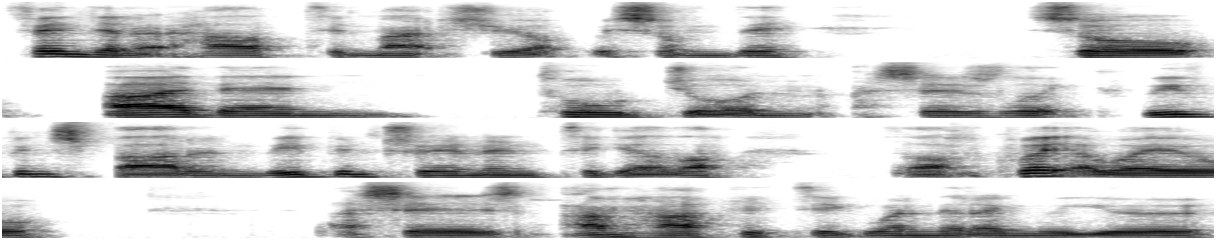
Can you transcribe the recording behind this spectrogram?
finding it hard to match you up with somebody. So I then told John, I says, look, we've been sparring, we've been training together for quite a while. I says, I'm happy to go in the ring with you.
